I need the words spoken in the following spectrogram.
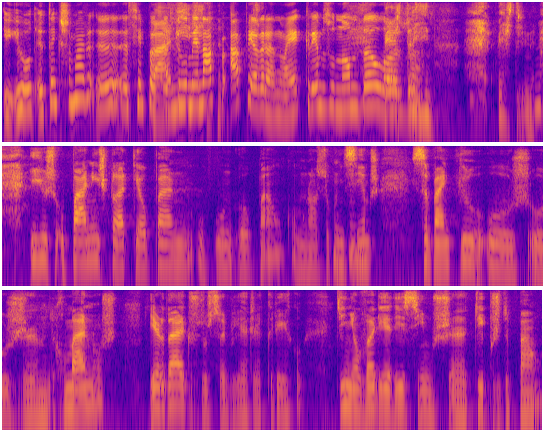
eu, eu tenho que chamar uh, sempre Panis. a Filomena à, à, pedra, não é? Queremos o nome da loja. Pestrina. Pestrina. E os, o panis, claro que é o, pan, o, o, o pão, como nós o conhecemos, uhum. se bem que os, os um, romanos, herdeiros do saber grego, tinham variadíssimos uh, tipos de pão,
